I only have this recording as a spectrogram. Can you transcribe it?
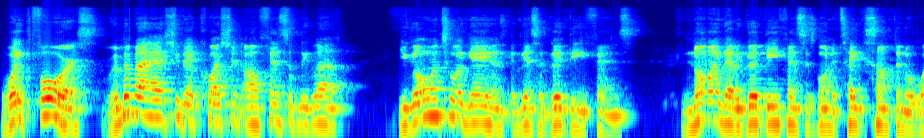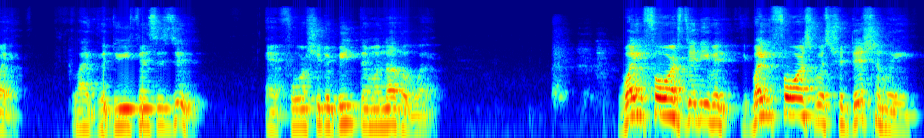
Wake Forest, remember I asked you that question offensively left? You go into a game against a good defense, knowing that a good defense is going to take something away, like good defenses do, and force you to beat them another way. Wake Forest didn't even, Wake Forest was traditionally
